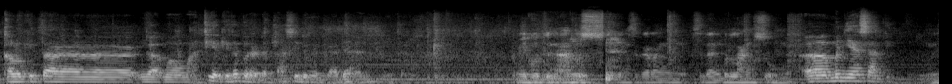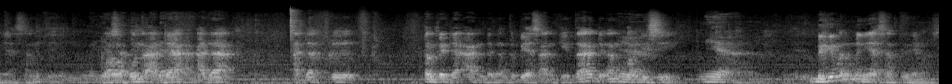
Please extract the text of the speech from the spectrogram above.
kalau kita nggak mau mati ya kita beradaptasi dengan keadaan gitu. Ngikutin arus yang sekarang sedang berlangsung. Eh, menyiasati menyiasati. Hmm, menyiasati Walaupun ada keadaan. ada ada ke perbedaan dengan kebiasaan kita dengan Iya. kondisi. Iya. Bagaimana menyiasatinya, Mas?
